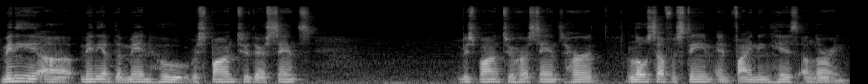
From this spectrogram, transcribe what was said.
Many, uh, many of the men who respond to their sense respond to her sense, her low self esteem, and finding his alluring.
